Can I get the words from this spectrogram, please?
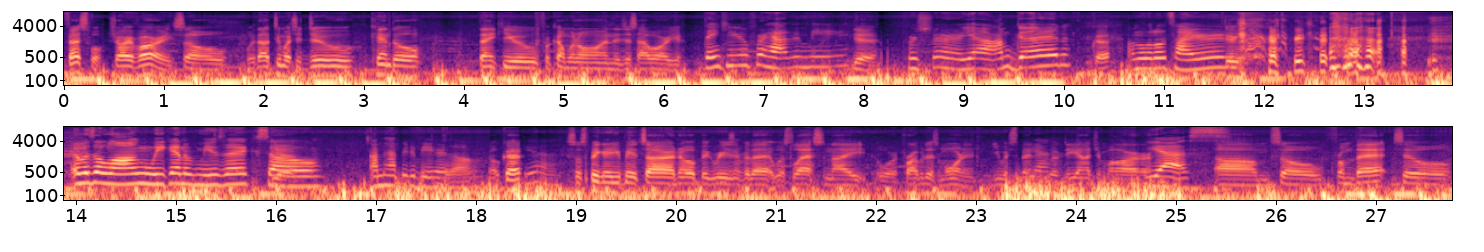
festival, Charivari. So, without too much ado, Kindle, thank you for coming on. And just how are you? Thank you for having me. Yeah. For sure. Yeah, I'm good. Okay. I'm a little tired. It was a long weekend of music, so I'm happy to be here though. okay. Yeah. So speaking of you being tired, I know a big reason for that was last night or probably this morning. You were spending Yeah. with Dion Jamar. Yes. Um, so from that till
